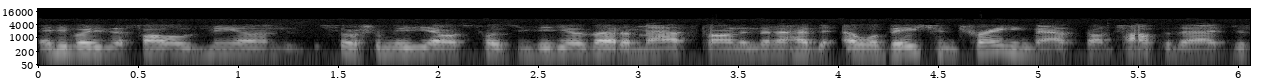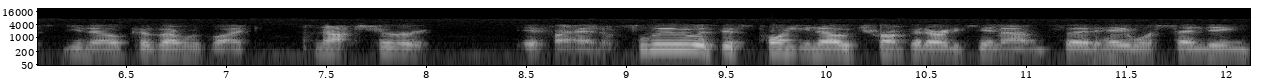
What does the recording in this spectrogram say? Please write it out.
anybody that follows me on social media, I was posting videos. I had a mask on, and then I had the elevation training mask on top of that, just you know, because I was like not sure if I had a flu at this point. You know, Trump had already came out and said, "Hey, we're sending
